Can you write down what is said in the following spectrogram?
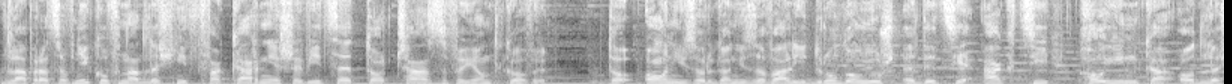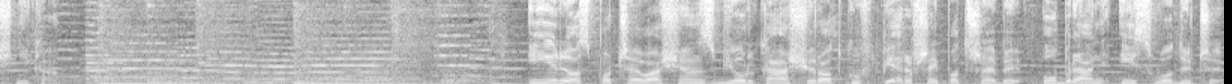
Dla pracowników Nadleśnictwa Karnieszewice to czas wyjątkowy. To oni zorganizowali drugą już edycję akcji Choinka od Leśnika. I rozpoczęła się zbiórka środków pierwszej potrzeby, ubrań i słodyczy.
